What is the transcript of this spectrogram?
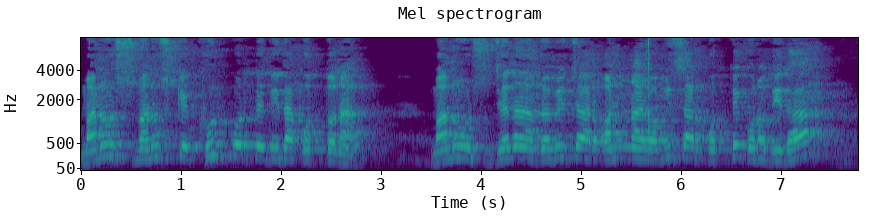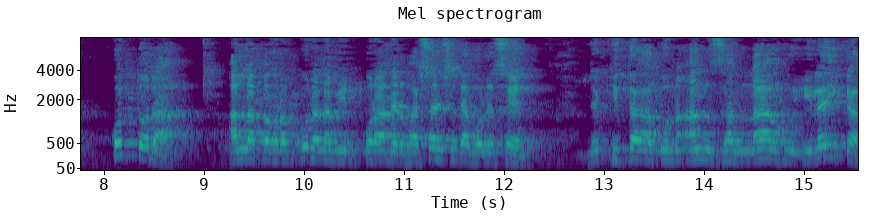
মানুষ মানুষকে খুন করতে দ্বিধা করত না। মানুষ জেনা ব্যবিচার অন্যায়, অবিচার করতে কোনো দ্বিধা করত না। আল্লাহ পাক রব্বুল আলমিন কোরআনের ভাষায় সেটা বলেছেন যে, কিতাবুন আনজালনাহু ইলাইকা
